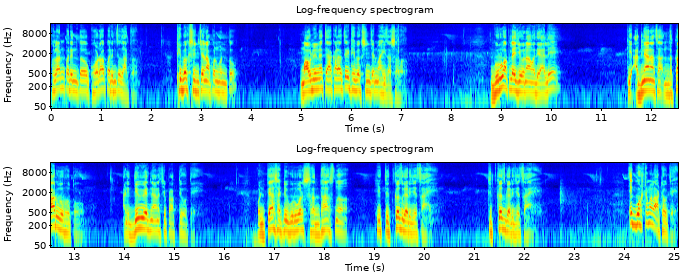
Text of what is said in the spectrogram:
फुलांपर्यंत खोडापर्यंत जातं. ठिबक सिंचन आपण म्हणतो. माऊलीनं त्या काळातही ठिबक सिंचन माहीत असावं. गुरु आपल्या जीवनामध्ये आले की अज्ञानाचा अंधकार दूर होतो आणि दिव्य ज्ञानाची प्राप्ती होते. पण त्यासाठी गुरुवर श्रद्धा असणं ही तितकंच गरजेचं आहे. तितकंच गरजेचं आहे. एक गोष्ट मला आठवते.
